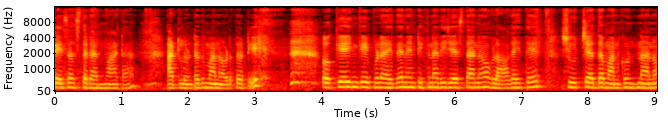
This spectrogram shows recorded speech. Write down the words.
లేసేస్తాడు అనమాట అట్లుంటుంది మనోడితోటి ఓకే ఇంకా ఇప్పుడు అయితే నేను టిఫిన్ అది చేస్తాను. వ్లాగ్ అయితే షూట్ చేద్దాం అనుకుంటున్నాను.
